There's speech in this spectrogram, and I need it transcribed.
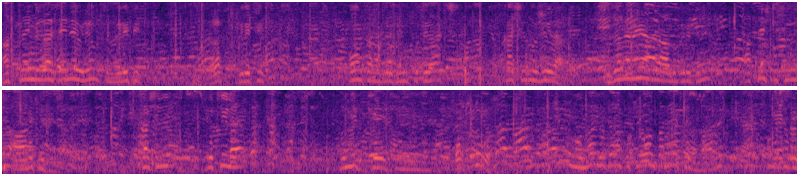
Aslında en güzel şey ne biliyor musun? Gripin. Gripin. 10 tane gripini kutuya aç. Kaşın ucuyla. Üzerinde ne yazıyor abi gripinin? Ateş düşürücü, ağrı kesici. Kaşını götüyle fındık şey, e, Bozulu mu? Açıyorum ondan bir tane kutuya 10 tane yakıyorum abi. Yazıyor.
